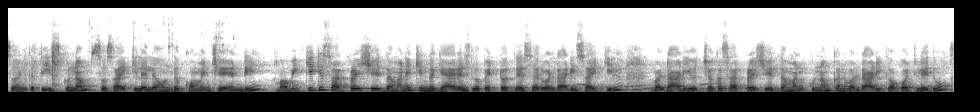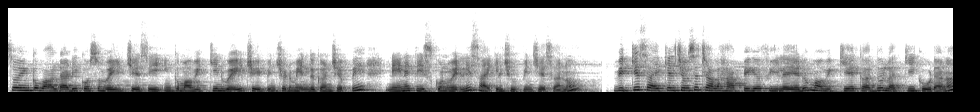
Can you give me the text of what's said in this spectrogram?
సో ఇంకా తీసుకున్నాం. సో సైకిల్ ఎలా ఉందో కామెంట్ చేయండి. మా విక్కీకి సర్ప్రైజ్ చేద్దామని కింద గ్యారేజ్లో పెట్టి వదిలేశారు వాళ్ళ డాడీ సైకిల్. వాళ్ళ డాడీ వచ్చాక సర్ప్రైజ్ చేద్దాం అనుకున్నాం కానీ వాళ్ళ డాడీకి అవ్వట్లేదు. సో ఇంకా వాళ్ళ డాడీ కోసం వెయిట్ చేసి ఇంకా మా విక్కీని వెయిట్ చేయించడం ఎందుకని చెప్పి నేనే తీసుకొని వెళ్ళి సైకిల్ చూపించేశాను. విక్కీ సైకిల్ చూసి చాలా హ్యాపీగా ఫీల్ అయ్యాడు. మా విక్కీయే కాదు లక్కీ కూడానా?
